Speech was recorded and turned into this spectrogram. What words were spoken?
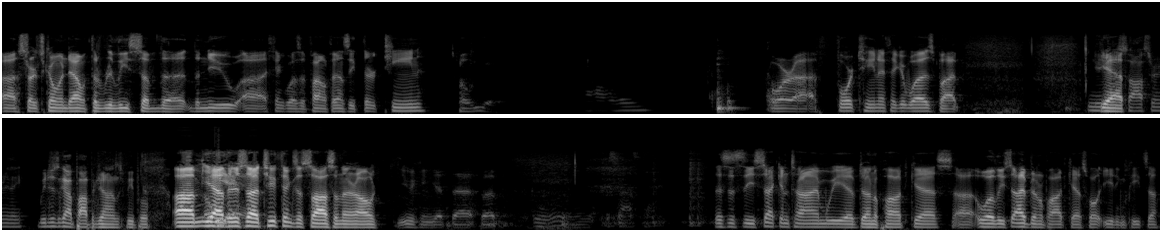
uh, starts going down with the release of the the new uh, I think was it Final Fantasy 13 oh yeah. Or uh, 14 I think it was, but You need Yeah. sauce or anything? We just got Papa John's people. um, Oh, yeah, yeah. there's uh, two things of sauce in there. I'll you can get that, but. This is the second time we have done a podcast. Uh, well, at least I've done a podcast while eating pizza.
